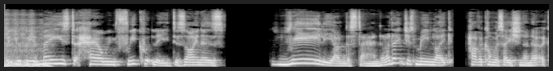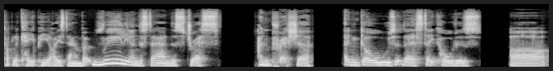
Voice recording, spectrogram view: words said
But you'll be amazed at how infrequently designers really understand. And I don't just mean like have a conversation and a couple of KPIs down, but really understand the stress and pressure and goals that their stakeholders are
